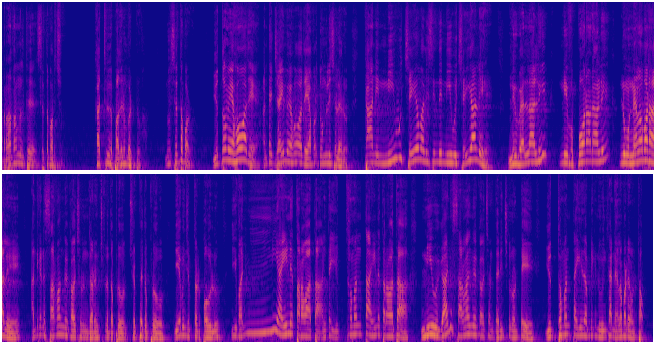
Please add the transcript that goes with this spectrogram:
రథములు సిద్ధపరచు. కత్తులను పదును పట్టు. నువ్వు సిద్ధపడు. యుద్ధం ఏహో అదే అంటే జయం యహోవాదే. ఎవరు దొంగిలించలేరు. కానీ నీవు చేయవలసింది నీవు చేయాలి నువ్వు వెళ్ళాలి నీవు పోరాడాలి నువ్వు నిలబడాలి. అందుకని సర్వాంగ కవచం ధరించుకునేటప్పుడు చెప్పేటప్పుడు ఏమని చెప్తాడు పౌలు? ఇవన్నీ అయిన తర్వాత అంటే యుద్ధమంతా అయిన తర్వాత నీవు కానీ సర్వాంగ కవచాన్ని ధరించుకుని ఉంటే యుద్ధమంతా అయ్యేటప్పటికి నువ్వు ఇంకా నిలబడి ఉంటావు.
